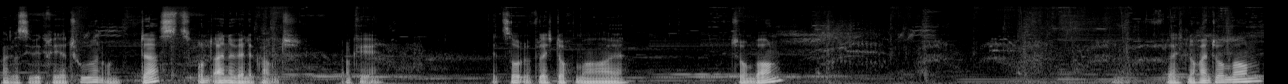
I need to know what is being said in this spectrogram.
Aggressive Kreaturen und Dust und eine Welle kommt. Okay. Jetzt sollten wir vielleicht doch mal Turm bauen. Vielleicht noch einen Turm bauen.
